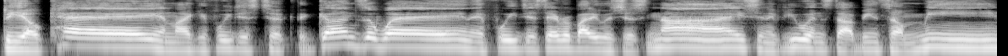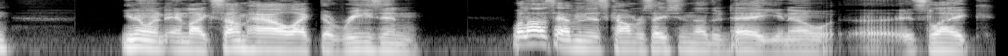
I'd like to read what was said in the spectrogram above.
be okay. And like, if we just took the guns away and if we just, everybody was just nice and if you wouldn't stop being so mean, you know, and, and like somehow like the reason, well, I was having this conversation the other day, you know, uh, it's like,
